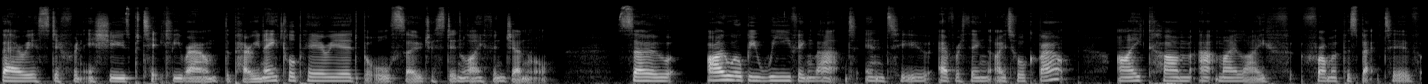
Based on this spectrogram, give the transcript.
various different issues, particularly around the perinatal period, but also just in life in general. So I will be weaving that into everything I talk about. I come at my life from a perspective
